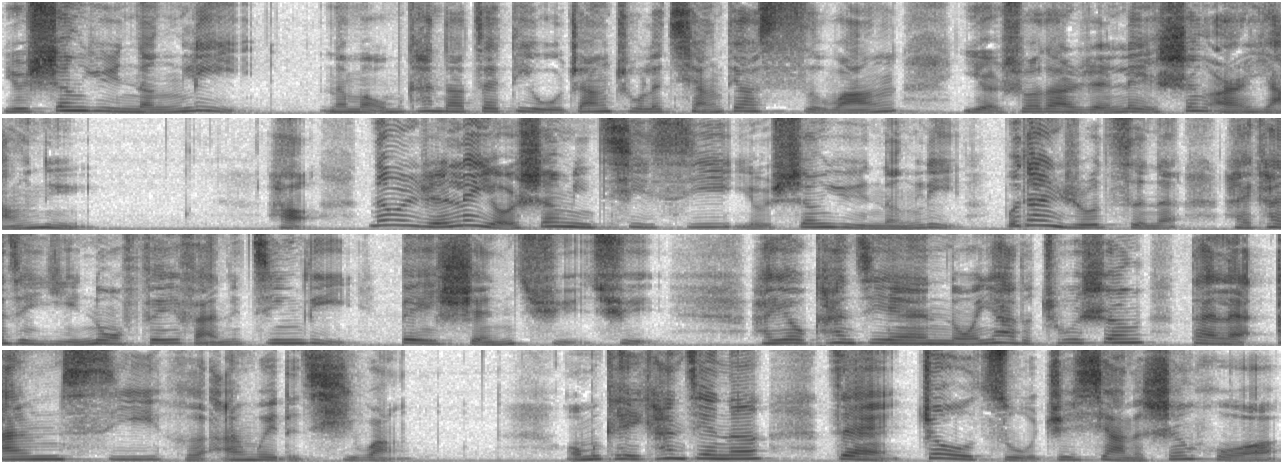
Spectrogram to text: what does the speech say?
有生育能力。那么，我们看到在第五章，除了强调死亡，也说到人类生儿养女。好，那么人类有生命气息，有生育能力。不但如此呢，还看见以诺非凡的经历被神取去，还有看见挪亚的出生带来安息和安慰的期望。我们可以看见呢，在咒诅之下的生活，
